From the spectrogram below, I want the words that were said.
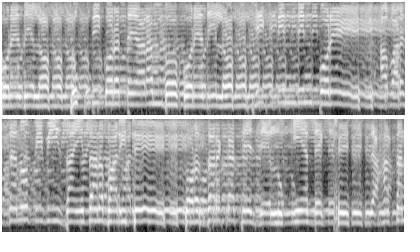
করে দিল চুক্তি করতে আরম্ভ করে দিল, ঠিক তিন দিন পরে আবার যেন বিবি জাইদার বাড়িতে দরজার কাছে যে লুকিয়ে দেখছে যে হাসান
